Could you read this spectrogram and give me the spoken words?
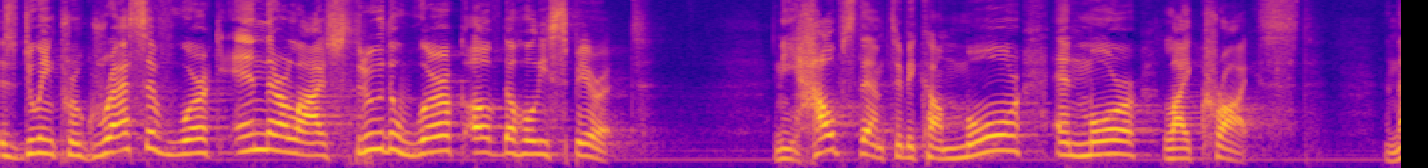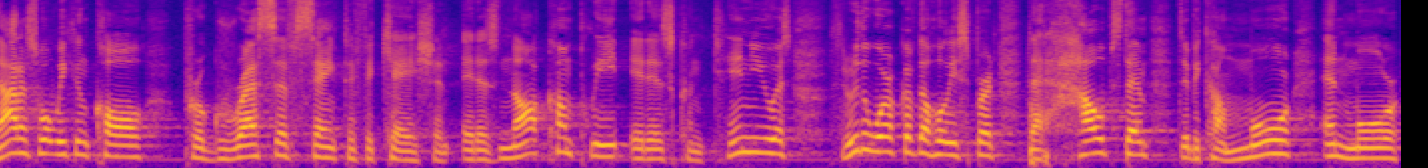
is doing progressive work in their lives through the work of the Holy Spirit. And he helps them to become more and more like Christ. And that is what we can call progressive sanctification. It is not complete, it is continuous through the work of the Holy Spirit that helps them to become more and more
